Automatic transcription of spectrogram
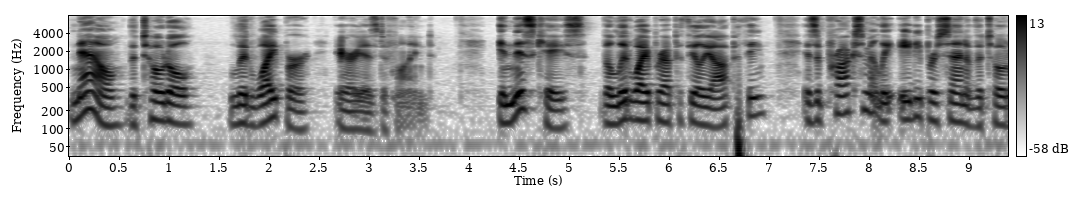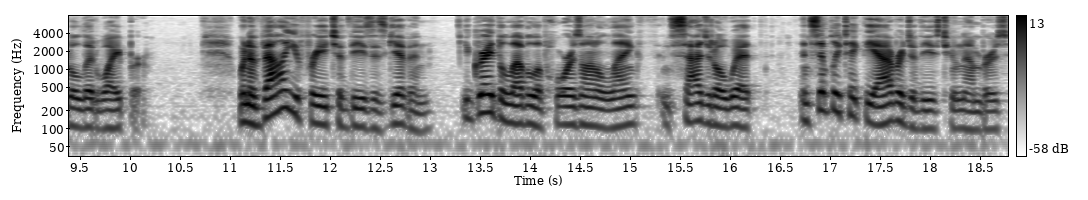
Now the total lid wiper area is defined. In this case, the lid wiper epitheliopathy is approximately 80% of the total lid wiper. When a value for each of these is given, you grade the level of horizontal length and sagittal width and simply take the average of these two numbers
